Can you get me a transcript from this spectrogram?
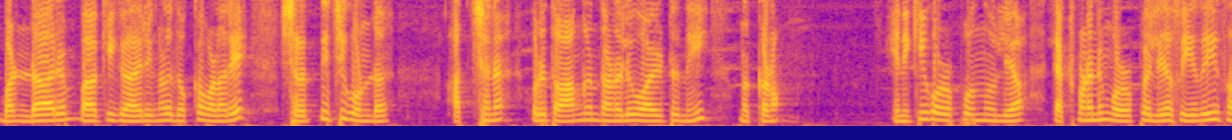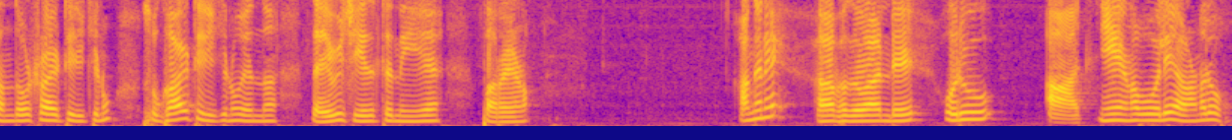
ഭണ്ഡാരം ബാക്കി കാര്യങ്ങൾ ഇതൊക്കെ വളരെ ശ്രദ്ധിച്ചുകൊണ്ട് അച്ഛന് ഒരു താങ്ങും തണലുമായിട്ട് നീ നിൽക്കണം. എനിക്ക് കുഴപ്പമൊന്നുമില്ല ലക്ഷ്മണനും കുഴപ്പമില്ല സീതയും സന്തോഷമായിട്ടിരിക്കണു സുഖമായിട്ടിരിക്കണു എന്ന് ദയവ് ചെയ്തിട്ട് നീയെ പറയണം. അങ്ങനെ ആ ഭഗവാന്റെ ഒരു ആജ്ഞയണ പോലെയാണല്ലോ.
